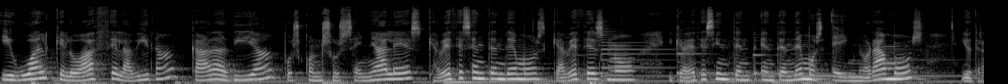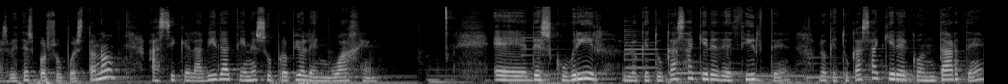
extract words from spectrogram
igual que lo hace la vida cada día, pues con sus señales que a veces entendemos, que a veces no, y que a veces entendemos e ignoramos, y otras veces por supuesto no. Así que la vida tiene su propio lenguaje. Eh, descubrir lo que tu casa quiere decirte, lo que tu casa quiere contarte,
